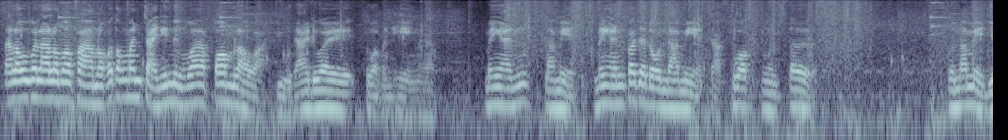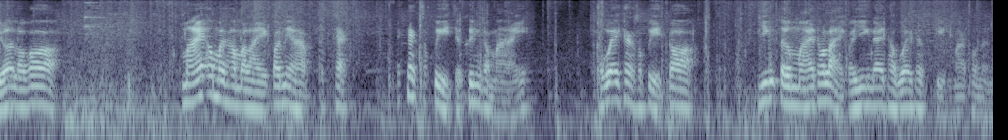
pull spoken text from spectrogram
แต่เราเวลาเรามาฟาร์มเราก็ต้องมั่นใจนิดนึงว่าป้อมเราอะอยู่ได้ด้วยตัวมันเองนะครับ ไม่งั้นดาเมจไม่งั้นก็จะโดนดาเมจจากพวกมอนสเตอร์โดนดาเมจเยอะเราก็ ไม้เอามาทำอะไรก็เนี่ยครับแท็กแท็กสปีดจะขึ้นกับไม้ทาวเวอร์แท็กสปีดก็ยิ่งเติมไม้เท่าไหร่ก็ยิ่งได้ทาวเวอร์แท็กสปีดมากเท่านั้น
